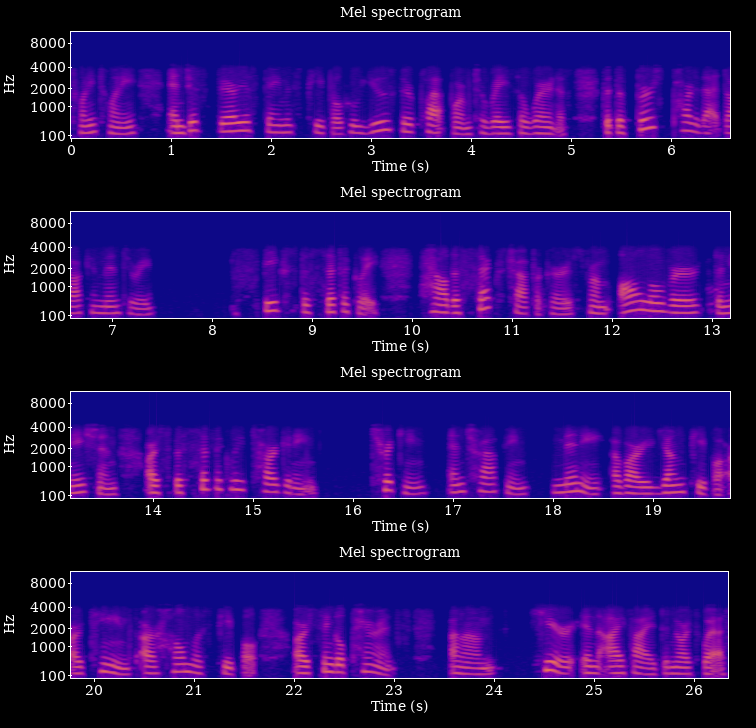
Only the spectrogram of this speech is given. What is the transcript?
2020, and just various famous people who use their platform to raise awareness. But the first part of that documentary speaks specifically how the sex traffickers from all over the nation are specifically targeting, tricking, and trapping many of our young people, our teens, our homeless people, our single parents um, here in the I 5, the Northwest.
